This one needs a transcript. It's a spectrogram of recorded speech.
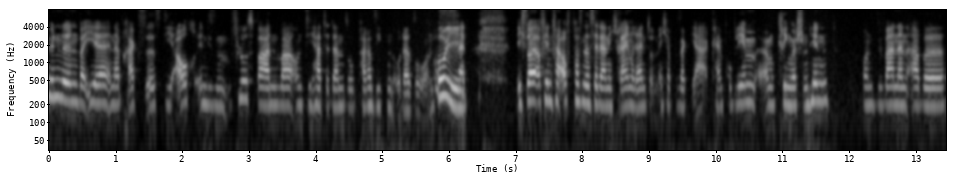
Hündin bei ihr in der Praxis, die auch in diesem Fluss baden war und die hatte dann so Parasiten oder so. Und. Halt, ich soll auf jeden Fall aufpassen, dass er da nicht reinrennt. Und ich habe gesagt, ja, kein Problem, ähm, kriegen wir schon hin. Und wir waren dann aber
